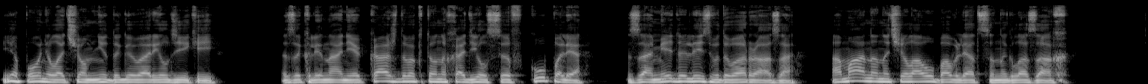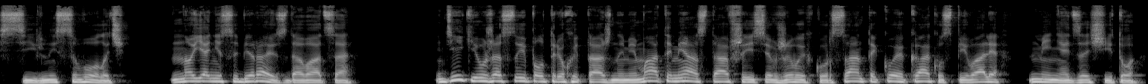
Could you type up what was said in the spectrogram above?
Я понял, о чем не договорил Дикий. Заклинания каждого, кто находился в куполе, замедлились в два раза – Амана начала убавляться на глазах. Сильный сволочь. Но я не собираюсь сдаваться. Дикий уже сыпал трехэтажными матами, а оставшиеся в живых курсанты кое-как успевали менять защиту.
